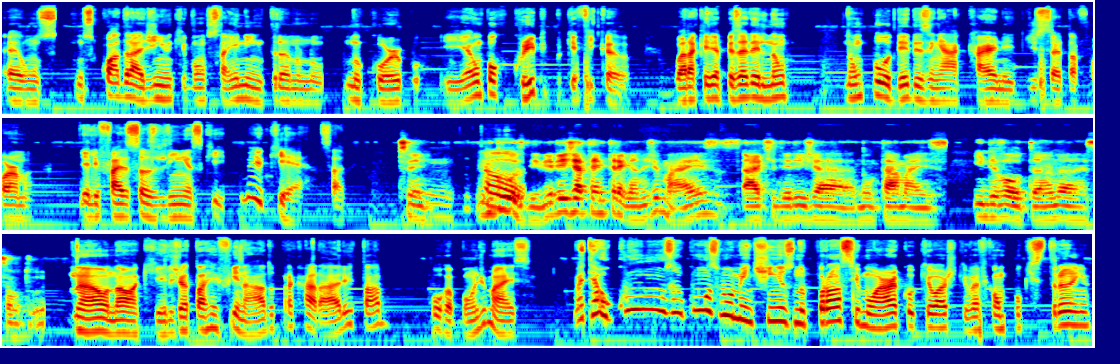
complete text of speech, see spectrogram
é, uns, uns quadradinhos que vão saindo e entrando no, no corpo. E é um pouco creepy, porque fica. O Araki, apesar dele não, não poder desenhar a carne de certa forma, ele faz essas linhas que meio que é, sabe? Sim. Então- Inclusive, ele já tá entregando demais. A arte dele já não tá mais indo e voltando a essa altura. Não, não, aqui ele já tá refinado pra caralho e tá, porra, bom demais. Vai ter alguns, alguns momentinhos no próximo arco que eu acho que vai ficar um pouco estranho.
